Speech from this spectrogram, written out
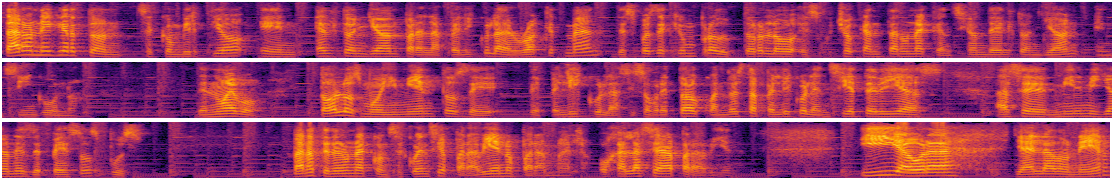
Taron Egerton se convirtió en Elton John para la película de Rocketman después de que un productor lo escuchó cantar una canción de Elton John en Sing 1. De nuevo, todos los movimientos de, de películas y sobre todo cuando esta película en 7 días hace mil millones de pesos, pues van a tener una consecuencia para bien o para mal. Ojalá sea para bien. Y ahora, ya el lado nerd.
